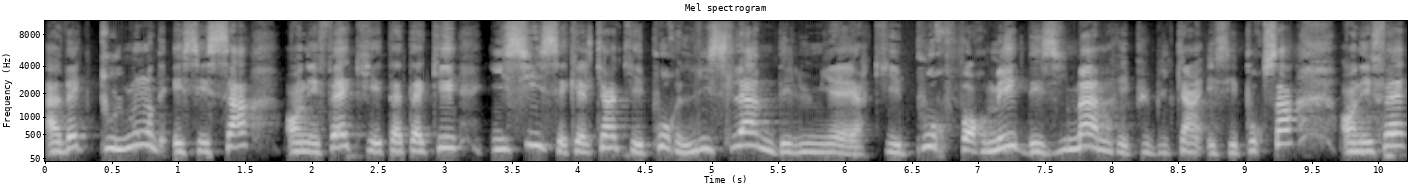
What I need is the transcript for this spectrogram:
avec tout le monde. Et c'est ça, en effet, qui est attaqué ici. C'est quelqu'un qui est pour l'islam des Lumières, qui est pour former des imams républicains. Et c'est pour ça, en effet,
